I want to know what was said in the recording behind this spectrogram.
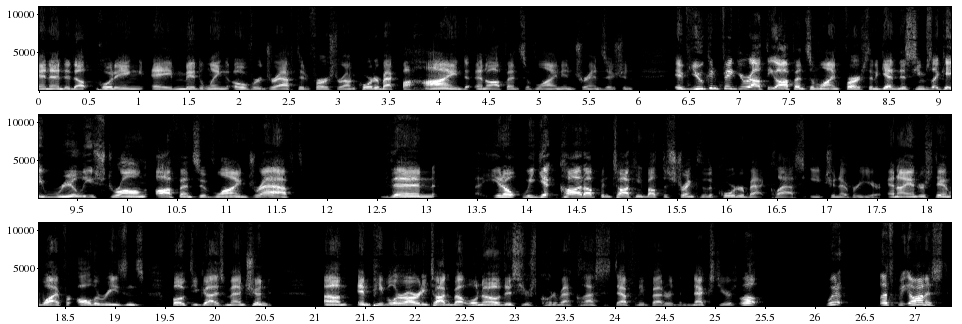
and ended up putting a middling overdrafted first round quarterback behind an offensive line in transition. If you can figure out the offensive line first, and again, this seems like a really strong offensive line draft, then you know, we get caught up in talking about the strength of the quarterback class each and every year. And I understand why for all the reasons both you guys mentioned. Um, and people are already talking about, well, no, this year's quarterback class is definitely better than next year's. Well, we, let's be honest.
